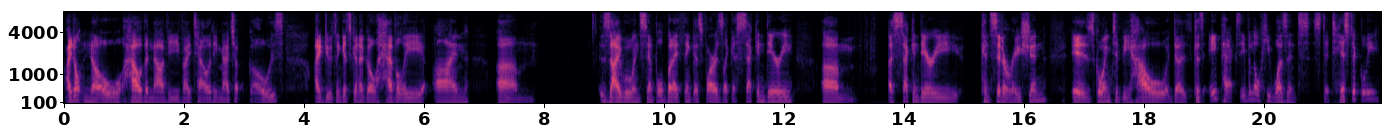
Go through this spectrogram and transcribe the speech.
I don't know how the Navi Vitality matchup goes. I do think it's going to go heavily on um, and s1mple, but I think as far as like a secondary, um, a secondary consideration is going to be how does because Apex, even though he wasn't statistically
